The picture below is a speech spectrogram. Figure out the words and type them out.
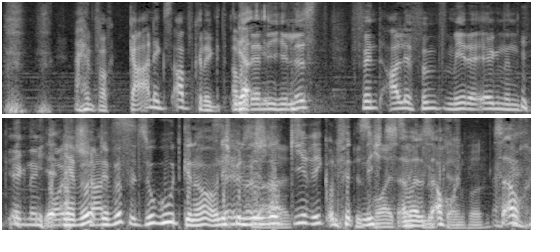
einfach gar nichts abkriegt. Aber Ja. der Nihilist findet alle fünf Meter irgendeinen, irgendeinen Ja, der, Goldschatz. der würfelt so gut, genau. Und ich bin so, so gierig und finde nichts. Aber das ist auch, ist auch,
